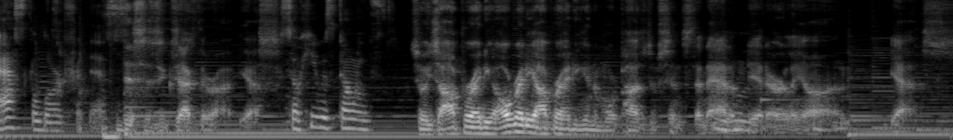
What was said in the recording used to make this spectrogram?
asked the Lord for this. This is exactly right. Yes. So he was going. So he's operating already operating in a more positive sense than Adam Mhm. did early on. Yes.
